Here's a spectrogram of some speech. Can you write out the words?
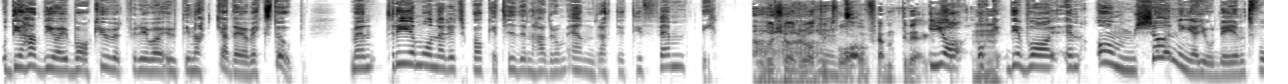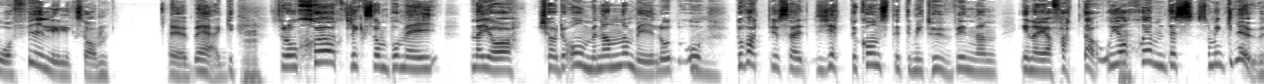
Och det hade jag i bakhuvudet för det var ute i Nacka där jag växte upp. Men tre månader tillbaka i tiden hade de ändrat det till 50. Och då körde du 82 på en 50-väg. alltså. Ja, och det var en omkörning jag gjorde i en tvåfilig liksom, eh, väg. Så de sköt liksom på mig när jag körde om en annan bil och, och då var det ju så här jättekonstigt i mitt huvud innan, innan jag fattade och jag skämdes som en gnu.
